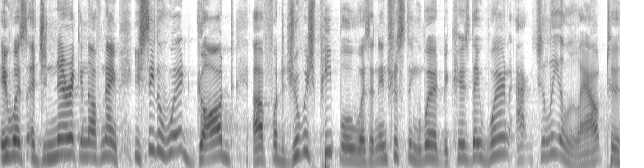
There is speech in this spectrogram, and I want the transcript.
It was a generic enough name. You see, the word God uh, for the Jewish people was an interesting word because they weren't actually allowed to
